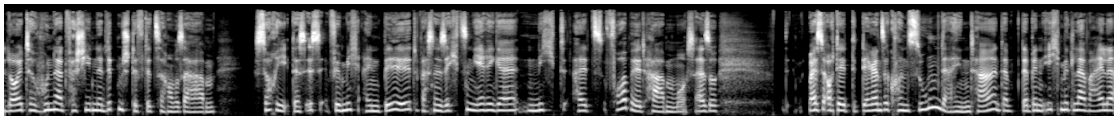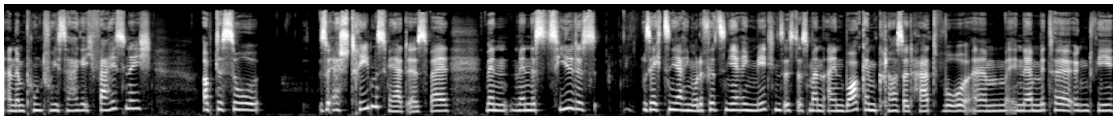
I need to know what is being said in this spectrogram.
Leute 100 verschiedene Lippenstifte zu Hause haben, sorry, das ist für mich ein Bild, was eine 16-Jährige nicht als Vorbild haben muss. Also weißt du, auch der, der ganze Konsum dahinter, da, da bin ich mittlerweile an einem Punkt, wo ich sage, ich weiß nicht, ob das so, so erstrebenswert ist, weil wenn, wenn das Ziel des 16-jährigen oder 14-jährigen Mädchens ist, dass man ein Walk-in-Closet hat, wo ähm, in der Mitte irgendwie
